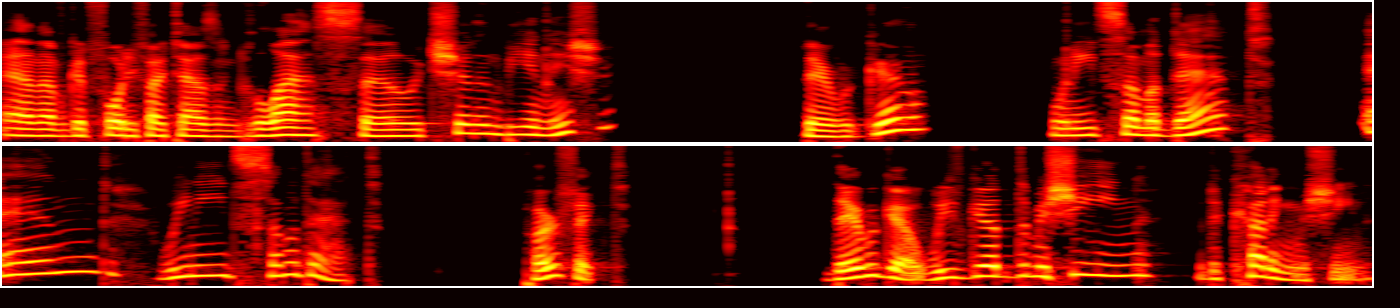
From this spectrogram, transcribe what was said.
And I've got 45,000 glass, so it shouldn't be an issue. There we go. We need some of that, and we need some of that. Perfect. There we go. We've got the machine, the cutting machine.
